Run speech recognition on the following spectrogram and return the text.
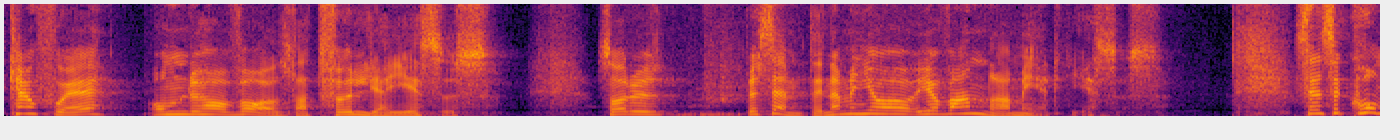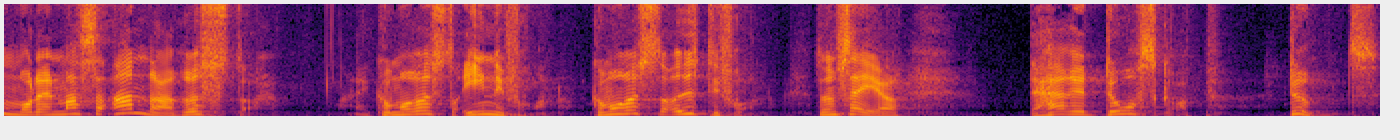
kanske, om du har valt att följa Jesus, så har du bestämt dig, nej men jag, jag vandrar med Jesus. Sen så kommer det en massa andra röster. Det kommer röster inifrån, det kommer röster utifrån som säger, det här är dårskap, dumt.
